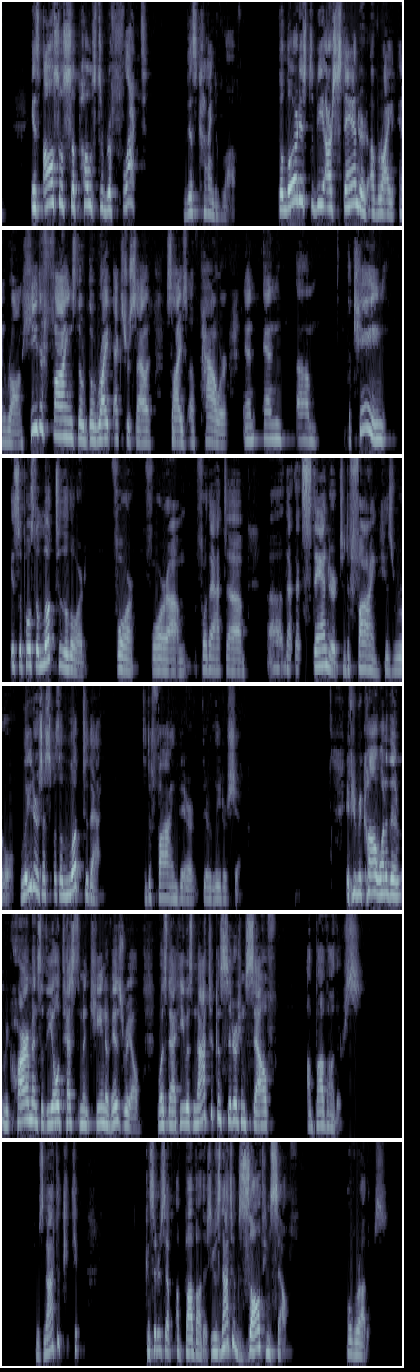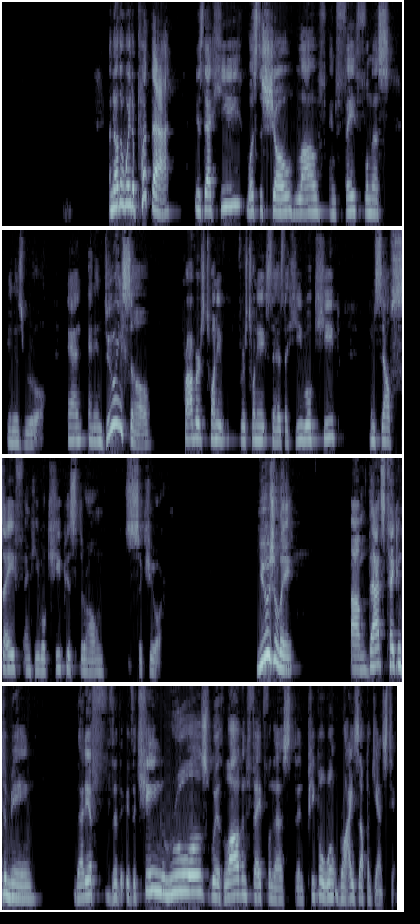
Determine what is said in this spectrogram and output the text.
is also supposed to reflect this kind of love. The Lord is to be our standard of right and wrong. He defines the, the right exercise of power. And, and, um, the king is supposed to look to the Lord for, for, um, for that, uh, uh, that, that standard to define his rule. Leaders are supposed to look to that to define their, their leadership. If you recall, one of the requirements of the Old Testament king of Israel was that he was not to consider himself above others. He was not to consider himself above others. He was not to exalt himself over others. Another way to put that is that he was to show love and faithfulness in his rule. And, and in doing so, Proverbs 20 verse 28 says that he will keep himself safe and he will keep his throne secure. Usually, um, that's taken to mean that if the, if the king rules with love and faithfulness, then people won't rise up against him.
